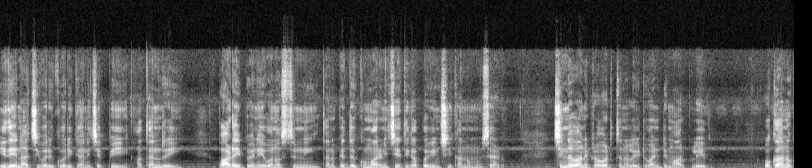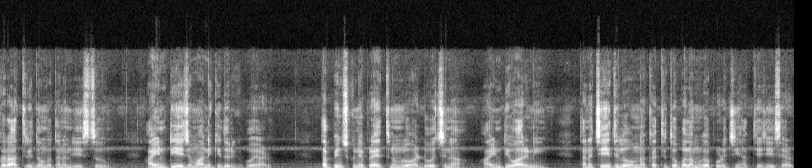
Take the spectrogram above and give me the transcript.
ఇదే నా చివరి కోరిక అని చెప్పి ఆ తండ్రి పాడైపోయిన యవనస్తుని తన పెద్ద కుమారుని చేతికి అప్పగించి కన్ను మూశాడు. చిన్నవాని ప్రవర్తనలో ఎటువంటి మార్పు లేదు. ఒకానొక రాత్రి దొంగతనం చేస్తూ ఆ ఇంటి యజమానికి దొరికిపోయాడు. తప్పించుకునే ప్రయత్నంలో అడ్డు వచ్చిన ఆ ఇంటి వారిని తన చేతిలో ఉన్న కత్తితో బలముగా పొడిచి హత్య చేశాడు.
